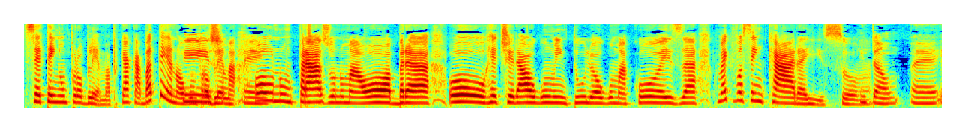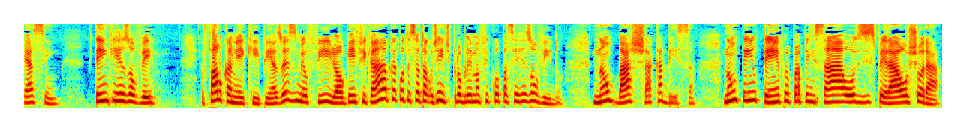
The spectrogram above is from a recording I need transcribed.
você tem um problema? Porque acaba tendo algum Isso, problema. É. Ou num prazo, numa obra, ou retirar algum entulho, alguma coisa. Como é que você encara isso? Então, é, é assim, tem que resolver. Eu falo com a minha equipe, às vezes meu filho, alguém fica, ah, o que aconteceu? Gente, problema ficou para ser resolvido. Não baixa a cabeça. Não tenho tempo para pensar ou desesperar ou chorar.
